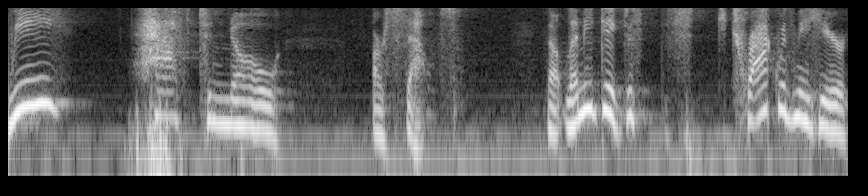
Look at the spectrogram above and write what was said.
We have to know ourselves. Now, let me dig, just track with me here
